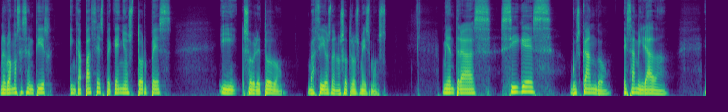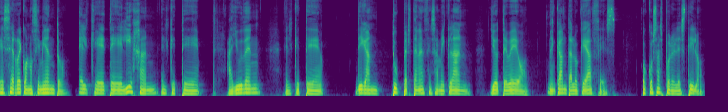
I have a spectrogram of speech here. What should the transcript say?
nos vamos a sentir incapaces, pequeños, torpes y sobre todo vacíos de nosotros mismos. Mientras sigues buscando esa mirada, ese reconocimiento, el que te elijan, el que te ayuden, el que te digan tú perteneces a mi clan, yo te veo, me encanta lo que haces, o cosas por el estilo.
